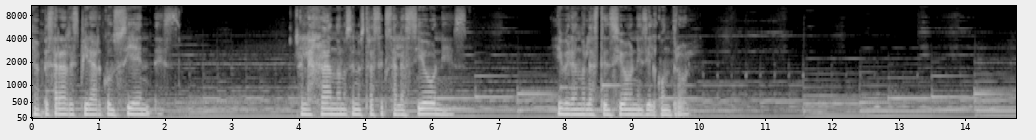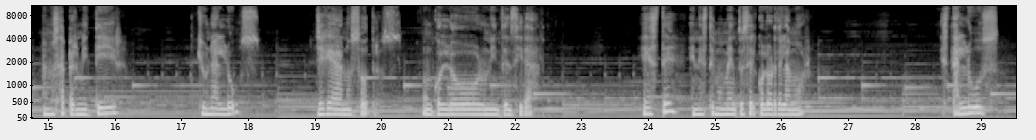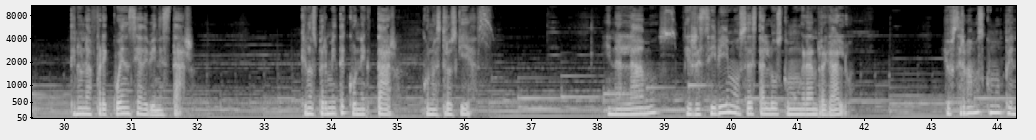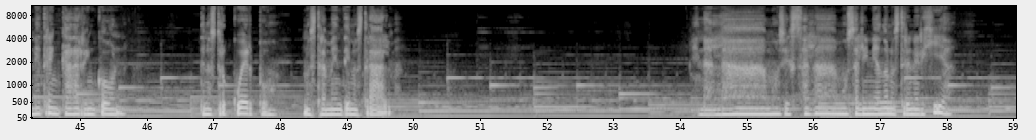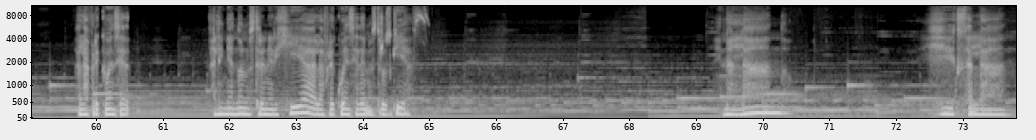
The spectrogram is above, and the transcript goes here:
y a empezar a respirar conscientes, relajándonos en nuestras exhalaciones, liberando las tensiones y el control. Vamos a permitir que una luz llegue a nosotros, un color, una intensidad. Este, en este momento, es el color del amor. Esta luz tiene una frecuencia de bienestar que nos permite conectar con nuestros guías. Inhalamos y recibimos esta luz como un gran regalo y observamos cómo penetra en cada rincón de nuestro cuerpo, nuestra mente y nuestra alma. Inhalamos y exhalamos alineando nuestra energía a la frecuencia, alineando nuestra energía a la frecuencia de nuestros guías. Inhalando y exhalando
